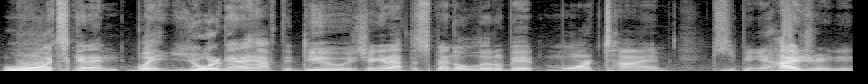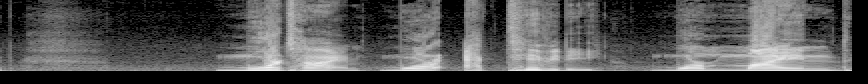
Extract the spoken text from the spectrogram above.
What's gonna what you're gonna have to do is you're gonna have to spend a little bit more time keeping it hydrated. More time, more activity, more mind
